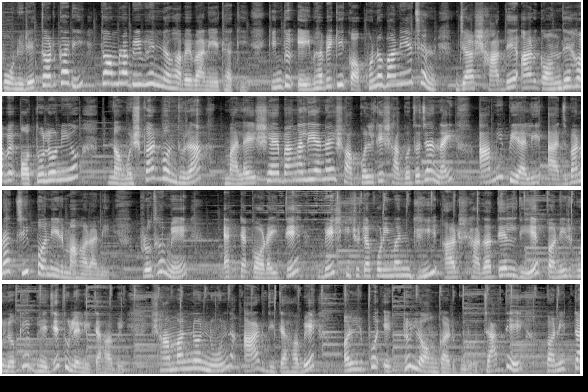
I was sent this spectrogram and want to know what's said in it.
পনিরের তরকারি তো আমরা বিভিন্নভাবে বানিয়ে থাকি। কিন্তু এইভাবে কি কখনো বানিয়েছেন? যা স্বাদে আর গন্ধে হবে অতুলনীয়? নমস্কার বন্ধুরা, মালয়েশিয়ায় বাঙালিয়ানায় সকলকে স্বাগত জানাই। আমি পিয়ালি, আজ বানাচ্ছি পনির মহারানি। প্রথমে একটা কড়াইতে বেশ কিছুটা পরিমাণ ঘি আর সাদা তেল দিয়ে পনিরগুলোকে ভেজে তুলে নিতে হবে। সামান্য নুন আর দিতে হবে অল্প একটু লঙ্কার গুঁড়ো, যাতে পনিরটা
